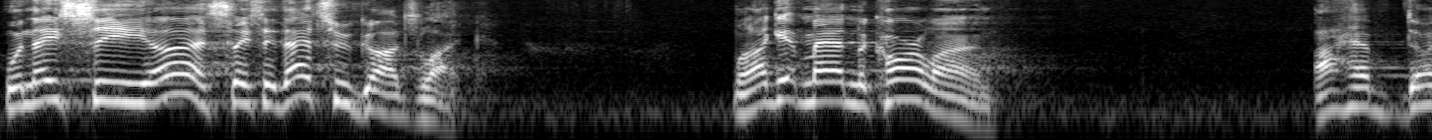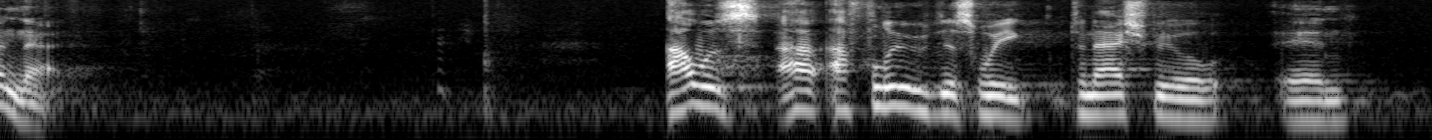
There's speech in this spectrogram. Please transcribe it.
When they see us, they say, that's who God's like. When I get mad in the car line, I have done that. I was I, I flew this week to Nashville and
